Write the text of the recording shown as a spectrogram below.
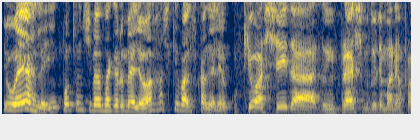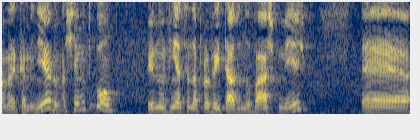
E o Erley, enquanto não tiver zagueiro melhor, acho que vale ficar no elenco. O que eu achei da, do empréstimo do Limarão para o América Mineiro, achei muito bom. Ele não vinha sendo aproveitado no Vasco mesmo. É,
